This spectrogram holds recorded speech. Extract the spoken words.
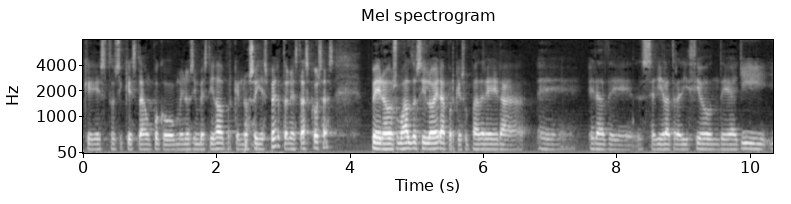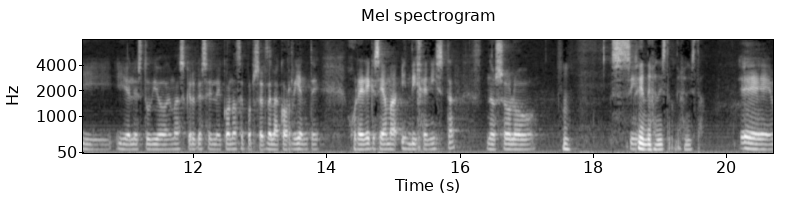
que esto sí que está un poco menos investigado porque no soy experto en estas cosas, pero Oswaldo sí lo era porque su padre era, eh, era de, seguía la tradición de allí y, y él estudió, además creo que se le conoce por ser de la corriente, juraría que se llama indigenista, no solo... Mm. Sí. Sí, indigenista, indigenista. Eh,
